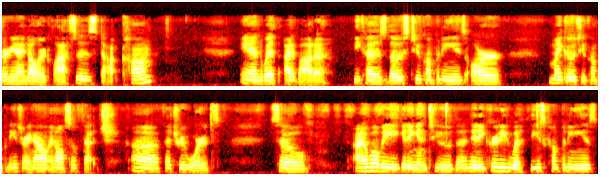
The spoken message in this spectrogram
$39glasses.com and with Ibotta because those two companies are my go-to companies right now and also Fetch, uh, Fetch Rewards. So I will be getting into the nitty gritty with these companies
